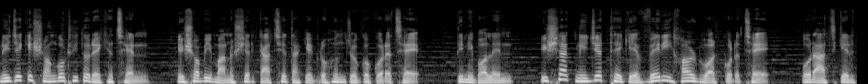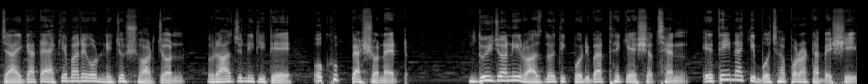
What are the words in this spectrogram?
নিজেকে সংগঠিত রেখেছেন, এসবই মানুষের কাছে তাকে গ্রহণযোগ্য করেছে। তিনি বলেন ইশাক নিজের থেকে ভেরি হার্ড ওয়ার্ক করেছে। ওর আজকের জায়গাটা একেবারে ওর নিজস্ব অর্জন। রাজনীতিতে ও খুব প্যাশনেট দুইজনই রাজনৈতিক পরিবার থেকে এসেছেন। এতেই নাকি বোঝাপড়াটা বেশি।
